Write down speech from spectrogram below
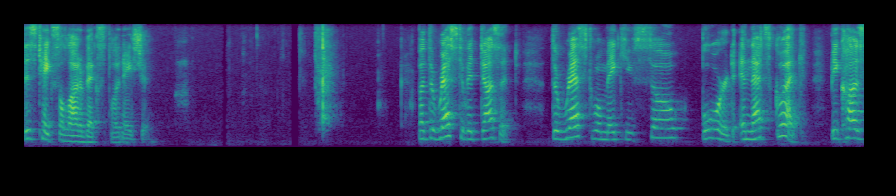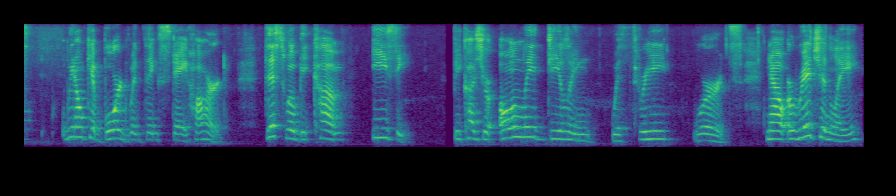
this takes a lot of explanation. But the rest of it doesn't. The rest will make you so bored, and that's good because we don't get bored when things stay hard. This will become easy because you're only dealing with three words. Now, originally,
